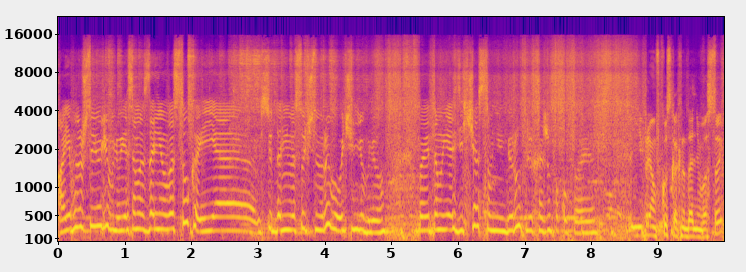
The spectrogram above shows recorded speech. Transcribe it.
А я потому что ее люблю. Я сама с Дальнего Востока, и я всю дальневосточную рыбу очень люблю. Поэтому я здесь часто у них беру, прихожу, покупаю. Не прям вкус, как на Дальнем Востоке?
